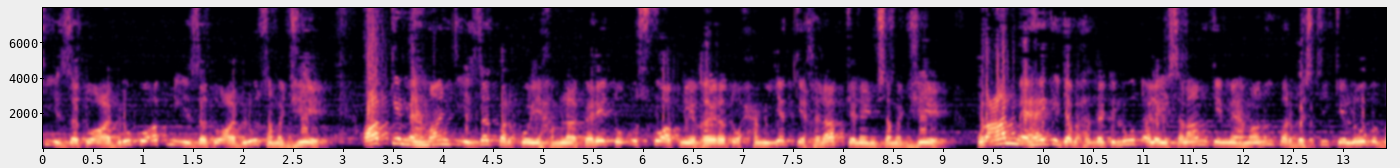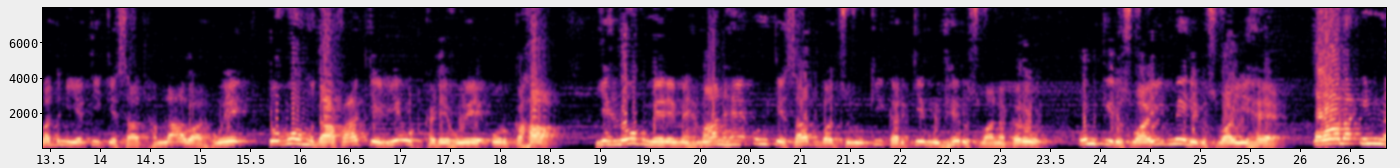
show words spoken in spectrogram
کی عزت و آبرو کو اپنی عزت و آبرو سمجھیے۔ آپ کے مہمان کی عزت پر کوئی حملہ کرے تو اس کو اپنی غیرت و حمیت کے خلاف چیلنج سمجھیے۔ قرآن میں ہے کہ جب حضرت لوت علیہ السلام کے مہمانوں پر بستی کے لوگ بدنیتی کے ساتھ حملہ آوار ہوئے تو وہ مدافعات کے لیے اٹھ کھڑے ہوئے اور کہا، یہ لوگ میرے مہمان ہیں، ان کے ساتھ بدسلوکی کر کے مجھے رسوا نہ کرو۔ ان کی رسوائی میری رسوائی ہے۔ قال ان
